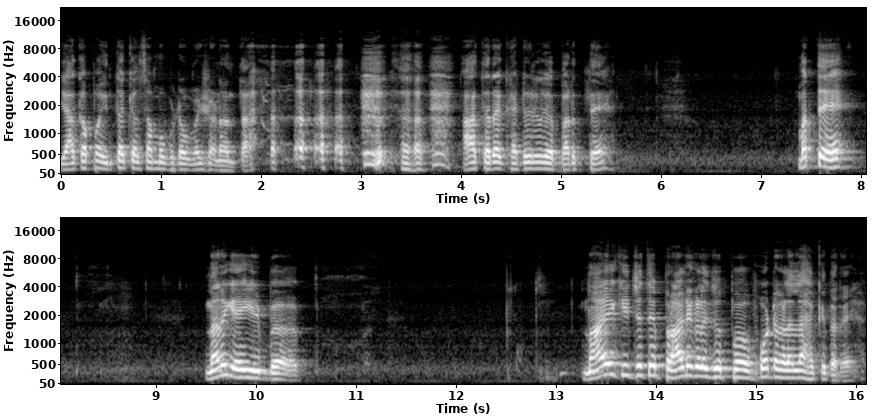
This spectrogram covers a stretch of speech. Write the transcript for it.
ಯಾಕಪ್ಪ ಇಂಥ ಕೆಲಸ ಮಾಡ್ಬಿಟ್ಟು ಉಮೇಶಣ ಅಂತ. ಆ ಥರ ಘಟನೆಗಳಿಗೆ ಬರುತ್ತೆ. ಮತ್ತು ನನಗೆ ಈ ಬ ನಾಯಕಿ ಜೊತೆ ಪ್ರಾಣಿಗಳ ಫೋಟೋಗಳೆಲ್ಲ ಹಾಕಿದ್ದಾರೆ.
